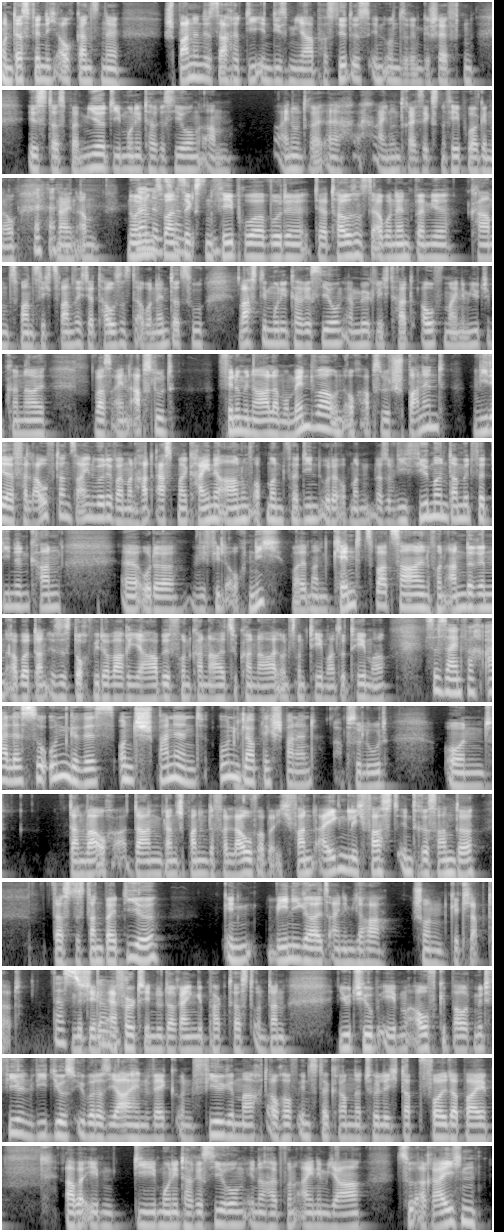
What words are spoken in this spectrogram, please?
Und das finde ich auch ganz eine spannende Sache, die in diesem Jahr passiert ist in unseren Geschäften, ist, dass bei mir die Monetarisierung am 31, äh, 31. Februar, genau. Nein, am 29. Februar wurde der tausendste Abonnent bei mir, kam 2020 der tausendste Abonnent dazu, was die Monetarisierung ermöglicht hat auf meinem YouTube-Kanal, was ein absolut phänomenaler Moment war und auch absolut spannend, wie der Verlauf dann sein würde, weil man hat erstmal keine Ahnung, ob man verdient oder ob man, also wie viel man damit verdienen kann äh, oder wie viel auch nicht, weil man kennt zwar Zahlen von anderen, aber dann ist es doch wieder variabel von Kanal zu Kanal und von Thema zu Thema. Es ist einfach alles so ungewiss und spannend, unglaublich spannend. Absolut. Und dann war auch da ein ganz spannender Verlauf, aber ich fand eigentlich fast interessanter, dass das dann bei dir in weniger als einem Jahr schon geklappt hat. Das mit stimmt. dem Effort, den du da reingepackt hast und dann YouTube eben aufgebaut mit vielen Videos über das Jahr hinweg und viel gemacht, auch auf Instagram natürlich da voll dabei, aber eben die Monetarisierung innerhalb von einem Jahr zu erreichen.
